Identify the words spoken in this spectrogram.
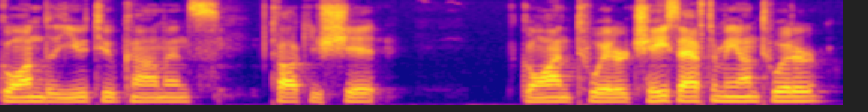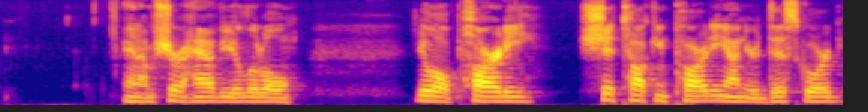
go on the YouTube comments, talk your shit, go on Twitter, chase after me on Twitter, and I'm sure have your little your little party, shit talking party on your Discord.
